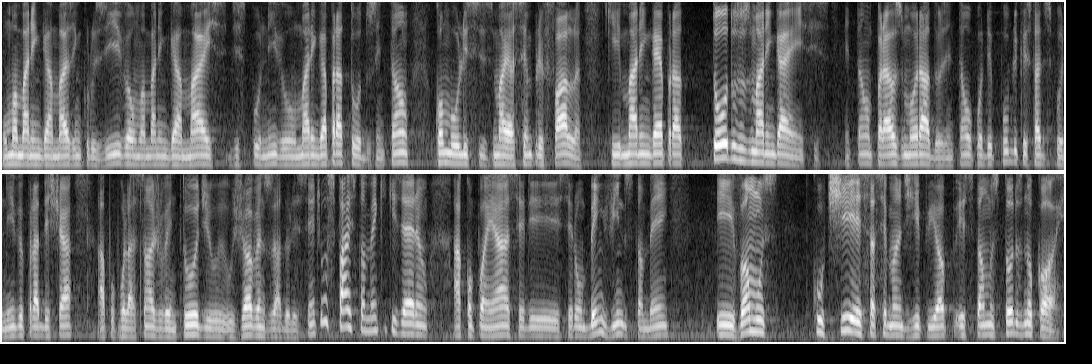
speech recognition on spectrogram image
uma Maringá mais inclusiva, uma Maringá mais disponível, um Maringá para todos. Então, como Ulisses Maia sempre fala, que Maringá é para todos todos os maringaenses, então para os moradores. Então o poder público está disponível para deixar a população, a juventude, os jovens, os adolescentes, os pais também que quiseram acompanhar, serão bem-vindos também. E vamos curtir essa semana de hip hop, estamos todos no corre.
